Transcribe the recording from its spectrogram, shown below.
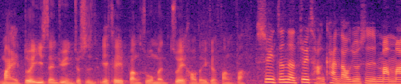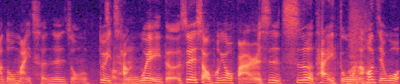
买对益生菌就是也可以帮助我们最好的一个方法。所以真的最常看到就是妈妈都买成那种对肠肠胃的，所以小朋友反而是吃了太多，然后结果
